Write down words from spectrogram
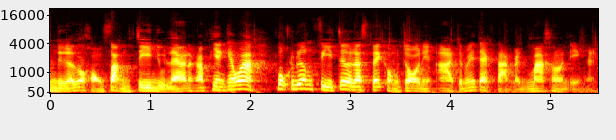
เหนือกว่าของฝั่งจีนอยู่แล้วนะครับ เพียงแค่ว่าพวกเรื่องฟีเจอร์และสเปคของจอเนี่ยอาจจะไม่แตกต่างกันมากเท่านั้นเองฮะ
